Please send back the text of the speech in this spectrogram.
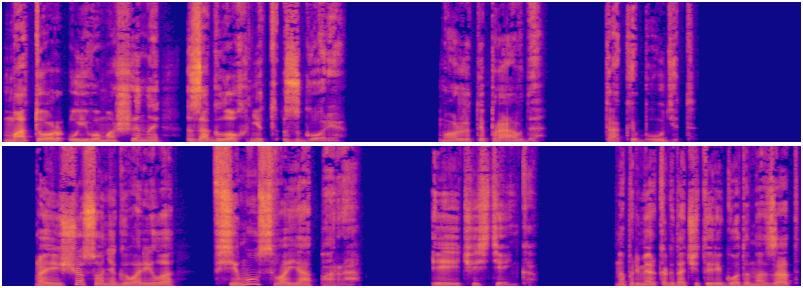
мотор у его машины заглохнет с горя. Может и правда, так и будет. А еще Соня говорила «всему своя пора». И частенько. Например, когда четыре года назад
